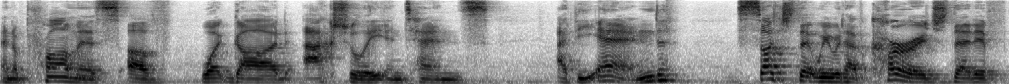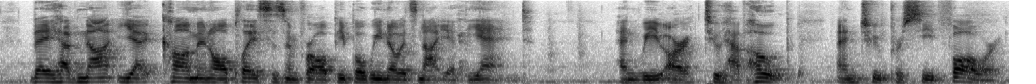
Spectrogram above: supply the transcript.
and a promise of what God actually intends at the end, such that we would have courage that if they have not yet come in all places and for all people, we know it's not yet the end. And we are to have hope and to proceed forward.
